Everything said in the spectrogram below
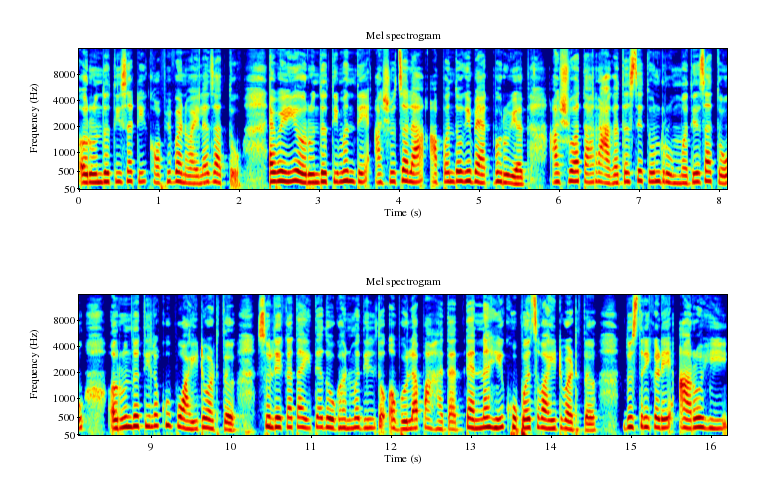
अरुंधतीसाठी कॉफी बनवायला जातो. त्यावेळी अरुंधती म्हणते आशू चला. आपण दोघे बॅग भरूयात. आशू आता रागातच तेथून रूममध्ये जातो. अरुंधतीला खूप वाईट वाटतं. सुलेखाताई त्या दोघांमधील तो अबोला पाहतात. त्यांनाही खूपच वाईट वाटतं. दुसरीकडे आरोही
